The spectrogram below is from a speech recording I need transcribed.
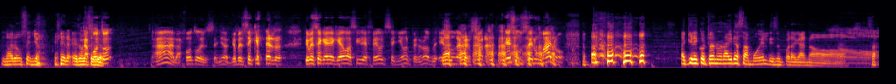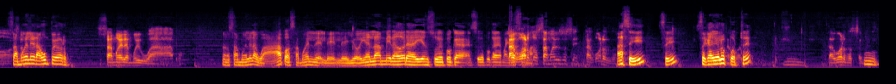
No era un señor, era, era un La señor. foto. Ah, la foto del señor. Yo pensé que era- yo pensé que había quedado así de feo el señor, pero no, es una persona, es un ser humano. Aquí le encontraron un aire a Samuel, dicen por acá. No. No, Sa- Samuel era aún peor. Samuel es muy guapo. No, Samuel era guapo. Samuel le, le, le llovía la admiradora ahí en su época, en su época de Está mayor gordo fama. Samuel, eso sí, está gordo. Ah, sí, sí. Se cayó los Está postres. Está gordo Samuel. Mm.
